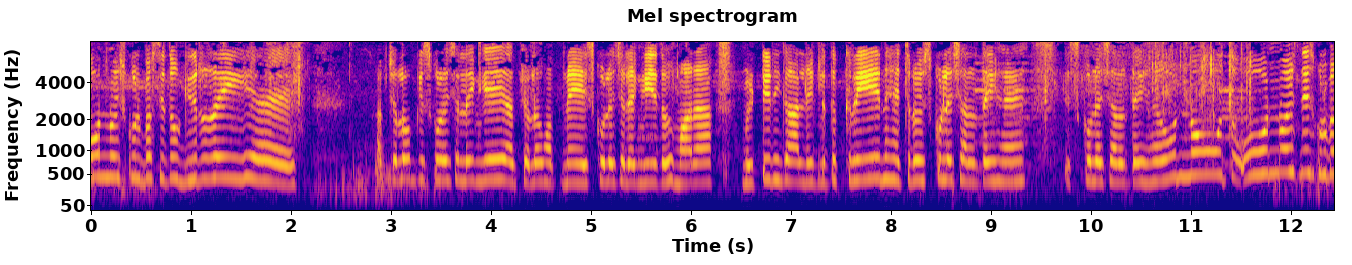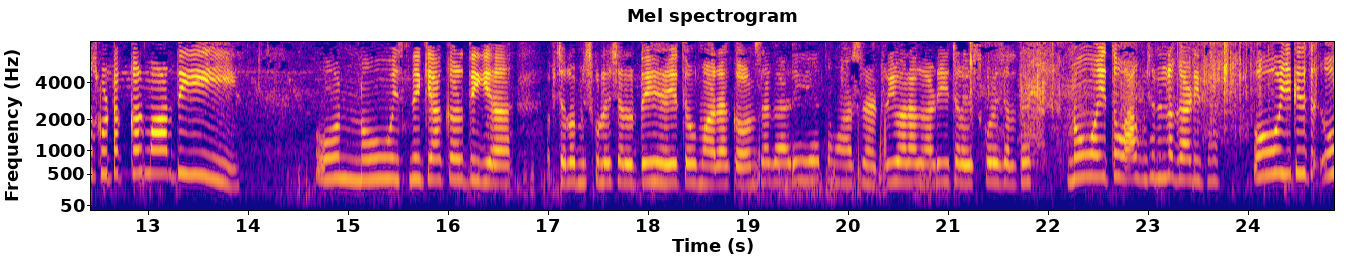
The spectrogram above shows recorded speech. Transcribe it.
और नो स्कूल बस ये तो गिर रही है। अब चलो हम किसको ले चलेंगे? अब चलो हम अपने स्कूल चलेंगे। ये तो हमारा मिट्टी निकालने के लिए तो क्रेन है। चलो स्कूल चलते हैं। स्कूल चलते हैं। ओ नो तो ओ नो इसने स्कूल बस को टक्कर मार दी। ओ नो इसने क्या कर दिया? अब चलो हम इसको ले चलते हैं। ये तो हमारा कौन सा गाड़ी है? तो हमारा सैनिटरी वाला गाड़ी है। चलो इसको ले चलते हैं। नो ये तो आग बुझाने वाला गाड़ी था। ओ ये किस ओ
